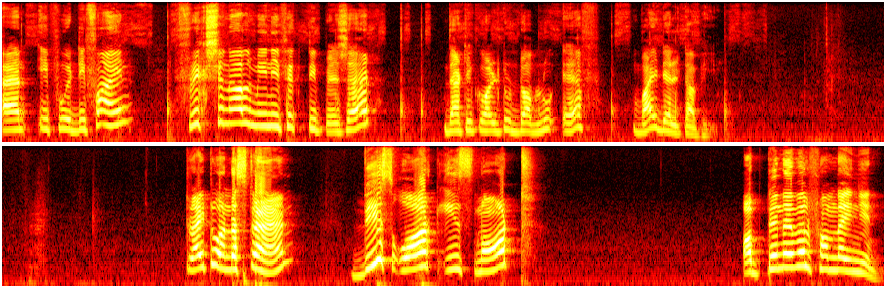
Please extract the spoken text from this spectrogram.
and if we define frictional mean effective pressure that equal to W f by delta V. Try to understand this work is not obtainable from the engine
